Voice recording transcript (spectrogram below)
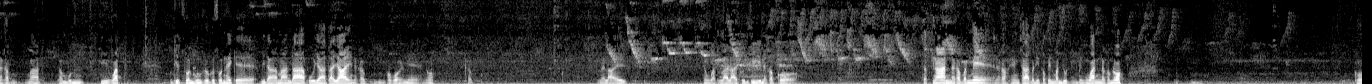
นะครับ มาทำบุญที่วัดอุทิศส่วนบุญส่วนกุศลให้แก่บิดามารดาปู่ย่าตายายนะครับพ่อพ่อแม่แม่เนาะครับ หลาย ๆ จังหวัดหลาย ๆ พื้นที่นะครับ ก็ จัดงานนะครับ วันแม่นะครับ แห่งชาติวันนี้ก็เป็นวันหยุดอีกหนึ่งวันนะครับเนาะก็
